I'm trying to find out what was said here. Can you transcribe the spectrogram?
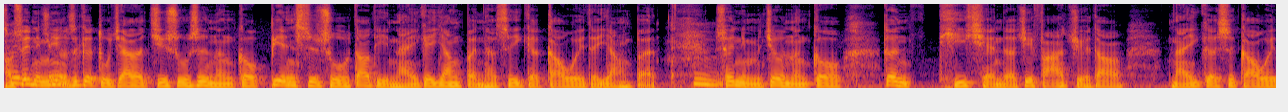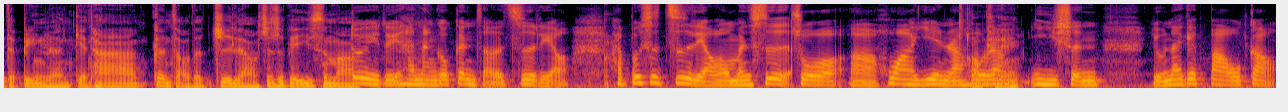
哦，所以你们有这个独家的技术，是能够辨识出到底哪一个样本它是一个高危的样本。嗯，所以你们就能够更提前的去发掘到哪一个是高危的病人，给他更早的治疗，是这个意思吗？对对，他能够更早的治疗，还不是治疗，我们是做呃化验，然后让医生有那个报告，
